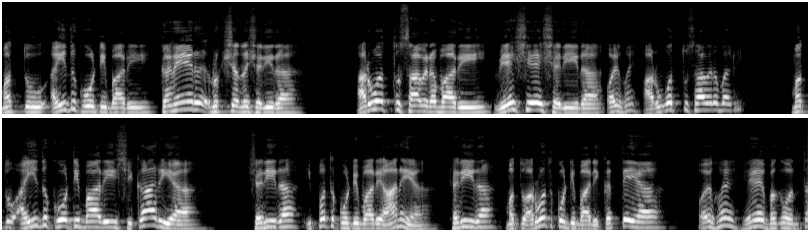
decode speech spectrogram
ಮತ್ತು ಐದು ಕೋಟಿ ಬಾರಿ ಕನೇರ್ ವೃಕ್ಷದ ಶರೀರ, ಅರವತ್ತು ಸಾವಿರ ಬಾರಿ ವೇಷೆ ಶರೀರ ಒಯ್ ಹೊಯ್. ಅರವತ್ತು ಸಾವಿರ ಬಾರಿ. ಮತ್ತು ಐದು ಕೋಟಿ ಬಾರಿ ಶಿಕಾರಿಯ ಶರೀರ ಇಪ್ಪತ್ತು ಕೋಟಿ ಬಾರಿ ಆನೆಯ, ಶರೀರ ಮತ್ತು ಅರವತ್ತು ಕೋಟಿ ಬಾರಿ ಕತ್ತೆಯ. ಓಯ್ ಹೊಯ್, ಹೇ ಭಗವಂತ.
